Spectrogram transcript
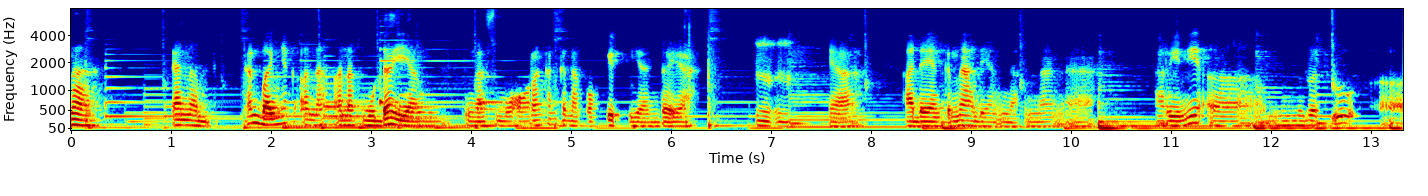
Nah karena kan banyak anak-anak muda yang nggak semua orang kan kena covid ya Andre ya? Mm -mm. ya ada yang kena ada yang nggak kena. Nah hari ini uh, menurut lu uh,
